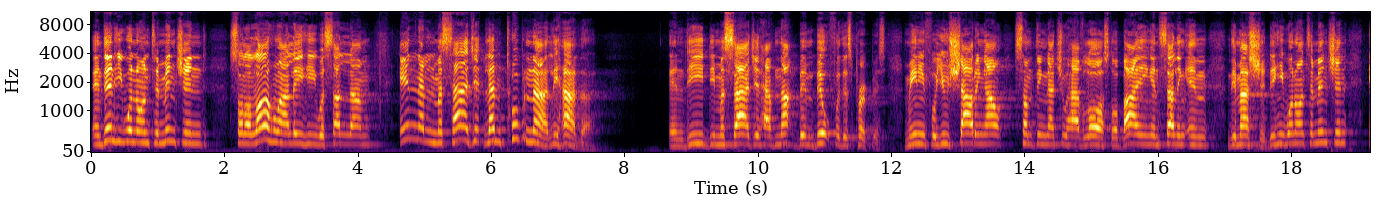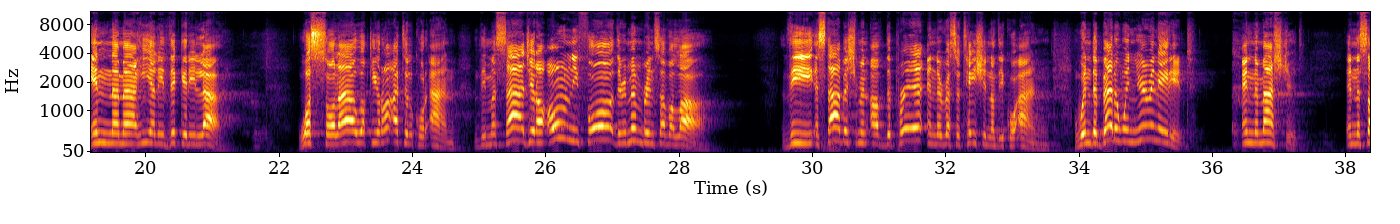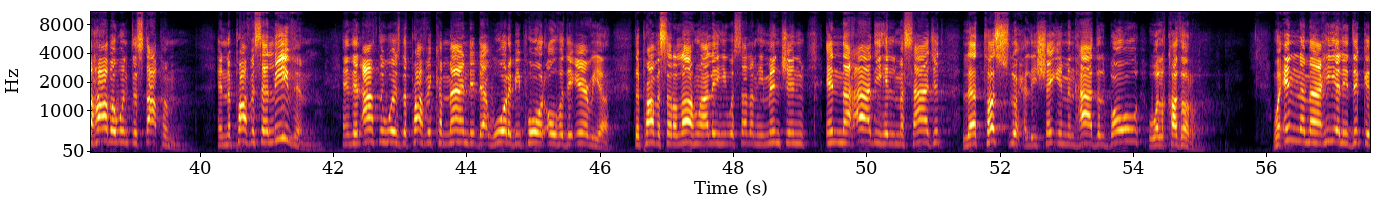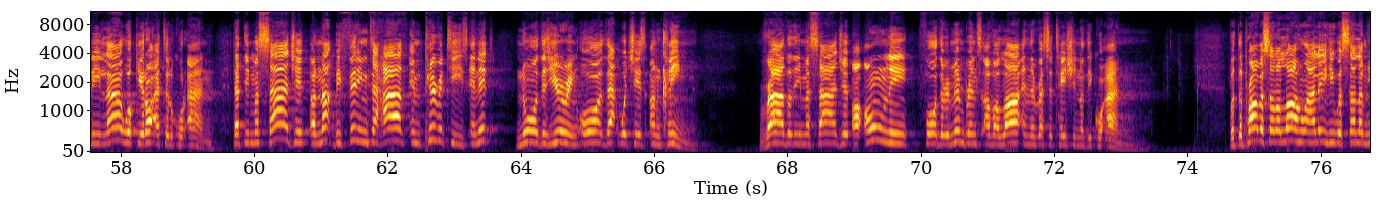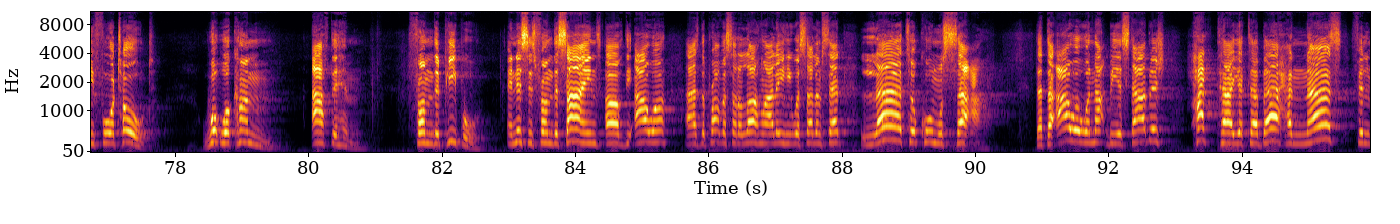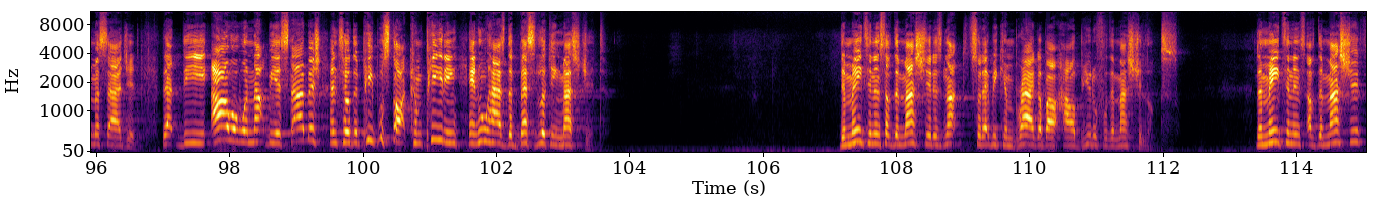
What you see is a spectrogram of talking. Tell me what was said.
And then he went on to mention, Sallallahu alayhi wasallam, Inna al-masajid lam tubna lihada. Indeed, the masajid have not been built for this purpose, meaning for you shouting out something that you have lost or buying and selling in the masjid. Then he went on to mention, إنما هي لذكر الله وَالصَّلَاةِ وَقِرَاءَةِ الْقُرْآنِ The masajid are only for the remembrance of Allah. The establishment of the prayer and the recitation of the Quran. When the Bedouin urinated in the masjid, and the Sahaba went to stop him, and the Prophet said, Leave him. And then afterwards, the Prophet commanded that water be poured over the area. The Prophet sallallahu alaihi wasallam he mentioned, "Inna hadihi al-masajid لا تصلح لشيء من هذا البول والقدر وإنما هي لذكر الله وقراءة القرآن that the masajid are not befitting to have impurities in it nor the urine or that which is unclean rather the masajid are only for the remembrance of Allah and the recitation of the Quran but the Prophet wasallam he foretold what will come after him from the people. And this is from the signs of the hour, as the Prophet ﷺ said, La tuqumu that the hour will not be established hatta yatabaha nas fil masajid that the hour will not be established until the people start competing in who has the best looking masjid. The maintenance of the masjid is not so that we can brag about how beautiful the masjid looks. The maintenance of the masjid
